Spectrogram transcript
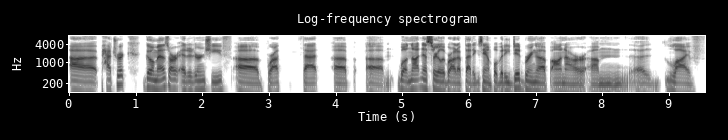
uh, Patrick Gomez, our editor in chief, uh, brought that up. Um, well, not necessarily brought up that example, but he did bring up on our um, uh, live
